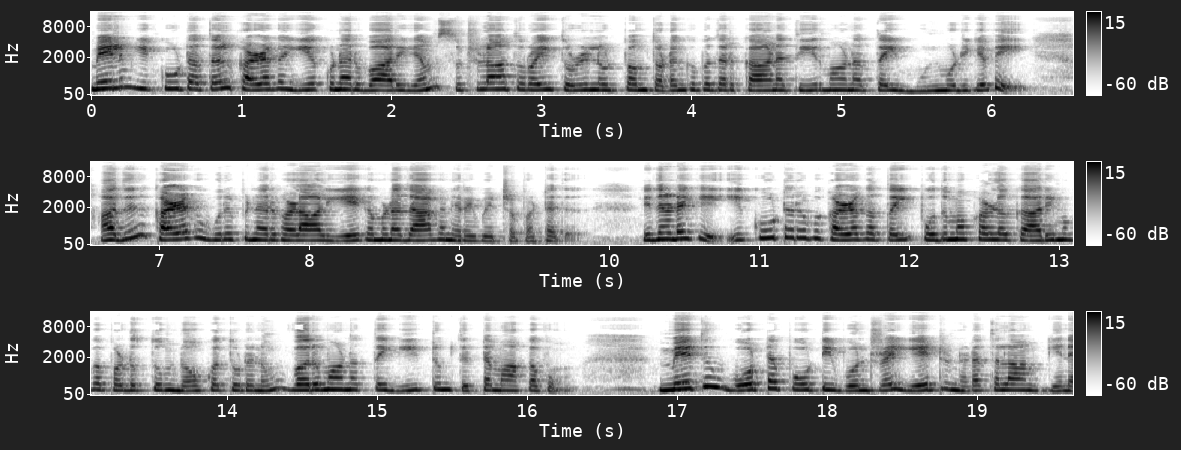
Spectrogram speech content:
மேலும் இக்கூட்டத்தில் கழக இயக்குநர் வாரியம் சுற்றுலாத்துறை தொழில்நுட்பம் தொடங்குவதற்கான தீர்மானத்தை முன்மொழியவே அது கழக உறுப்பினர்களால் ஏகமனதாக நிறைவேற்றப்பட்டது. இதனிடையே இக்கூட்டுறவு கழகத்தை பொதுமக்களுக்கு அறிமுகப்படுத்தும் நோக்கத்துடனும் வருமானத்தை ஈட்டும் திட்டமாகவும் மெது ஓட்ட போட்டி ஒன்றை ஏற்று நடத்தலாம் என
